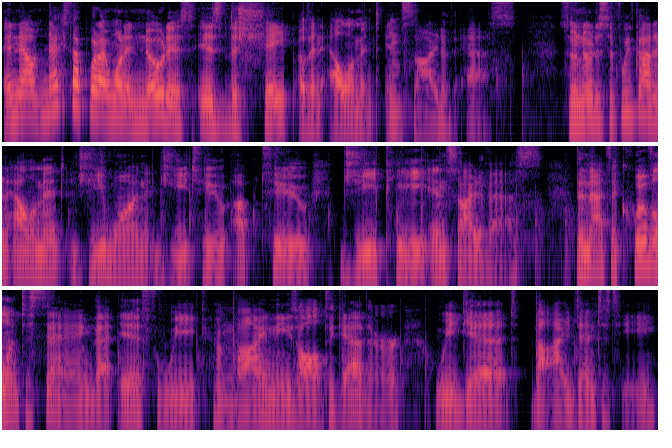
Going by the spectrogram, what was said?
And now next up what I want to notice is the shape of an element inside of S. So notice if we've got an element G1, G2 up to GP inside of S, then that's equivalent to saying that if we combine these all together, we get the identity.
